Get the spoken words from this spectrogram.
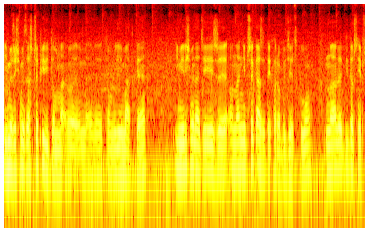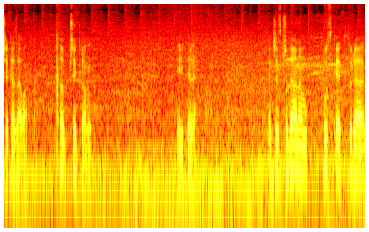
I my żeśmy zaszczepili tą, ma- m, tą jej matkę i mieliśmy nadzieję, że ona nie przekaże tej choroby dziecku, no ale widocznie przekazała. To przykro mi. I tyle. Także sprzedała nam kózkę, która,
